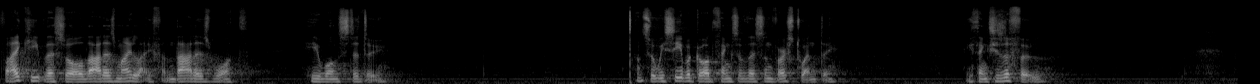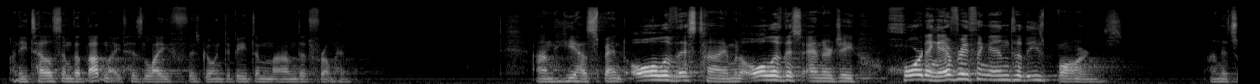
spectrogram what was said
If I keep this all, that is my life, and that is what he wants to do. And so we see what God thinks of this in verse 20. He thinks he's a fool. And he tells him that that night his life is going to be demanded from him. And he has spent all of this time and all of this energy hoarding everything into these barns. And it's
